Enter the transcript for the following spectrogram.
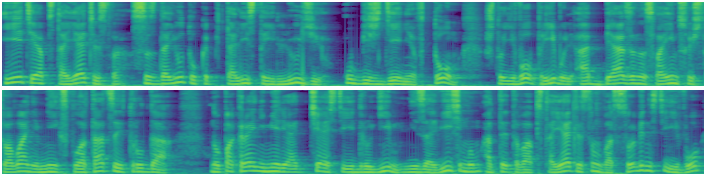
И эти обстоятельства создают у капиталиста иллюзию, убеждение в том, что его прибыль обязана своим существованием не эксплуатации труда, но по крайней мере отчасти и другим, независимым от этого обстоятельствам, в особенности его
